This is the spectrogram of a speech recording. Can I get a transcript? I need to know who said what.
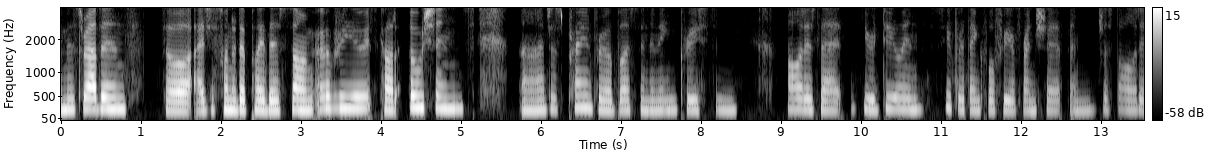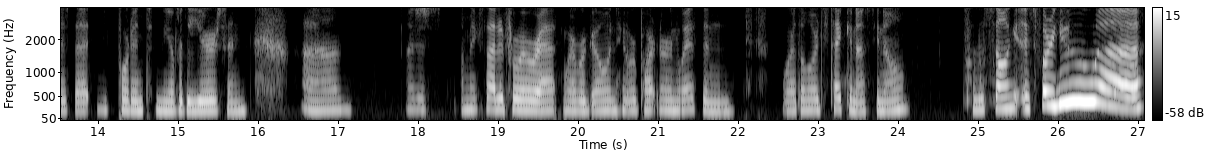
Speaker 1: Miss Robbins. So I just wanted to play this song over you. It's called Oceans. Uh, just praying for a blessing and an increase in all it is that you're doing. Super thankful for your friendship and just all it is that you've poured into me over the years. And um, I just, I'm excited for where we're at, where we're going, who we're partnering with, and where the Lord's taking us, you know? So this song is for you. Uh.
